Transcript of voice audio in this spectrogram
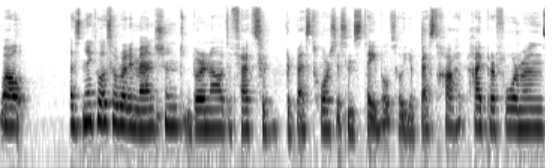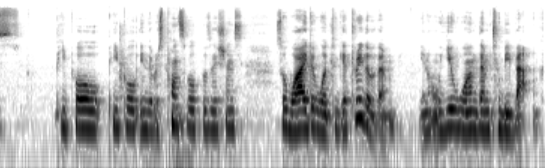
well as Nicolas already mentioned, burnout affects your, the best horses in stable, so your best high, high performance people, people in the responsible positions. So why do you want to get rid of them? You know, you want them to be back,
